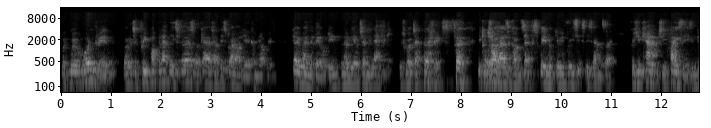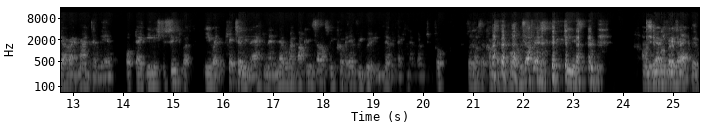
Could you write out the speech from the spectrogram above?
we, we were wondering whether to pre-populate these first, but Gareth had this great idea coming up with going around the building and only ever turning left, which worked out perfect. So you can try that as a concept for speeding up doing 360 scans. Because you can actually place these and go around randomly and update the image to suit, but he went kept turning left and then never went back himself, so he covered every room, knowing that he never gone to before. So that's the concept for himself. Genius. and we simple but through there.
